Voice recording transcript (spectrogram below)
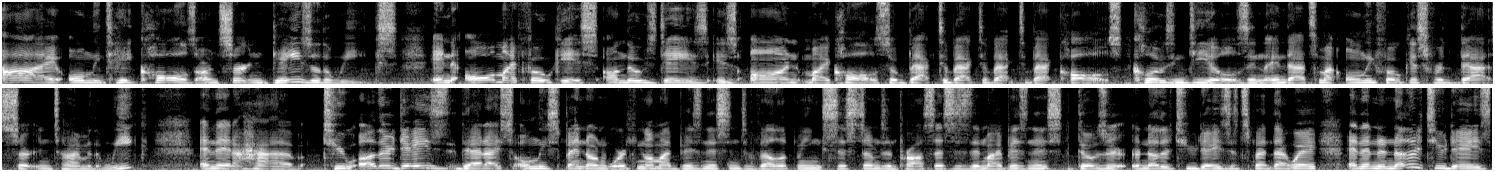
I only take calls on certain days of the weeks and all my focus on those days is on my calls. So back to back to back to back calls, closing deals. And, and that's my only focus for that certain time of the week. And then I have two other days that I only spend on working on my business and developing systems and processes in my business. Those are another two days it's spent that way. And then another two days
